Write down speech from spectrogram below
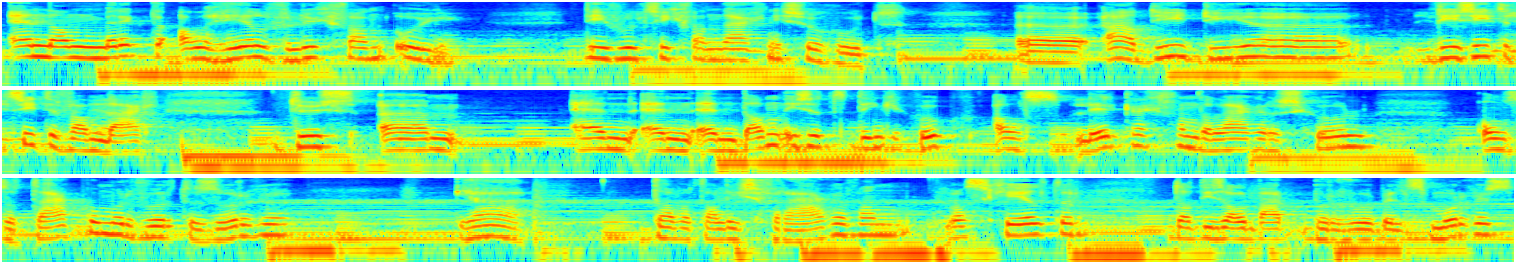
En dan merkte al heel vlug van, oei, die voelt zich vandaag niet zo goed. Uh, ah, die, die, uh, die ziet het zitten vandaag. Dus, um, en, en, en dan is het denk ik ook als leerkracht van de lagere school onze taak om ervoor te zorgen ja, dat we het al eens vragen van wat scheelt er. Dat is al bijvoorbeeld s morgens.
